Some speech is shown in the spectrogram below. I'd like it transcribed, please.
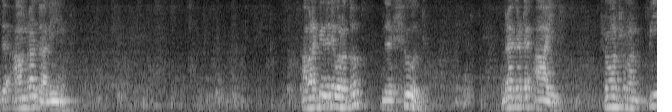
যে আমরা জানি। আমরা কি জানি বলতো? যে সুদ ব্র্যাকেটে আই সমান সমান পি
